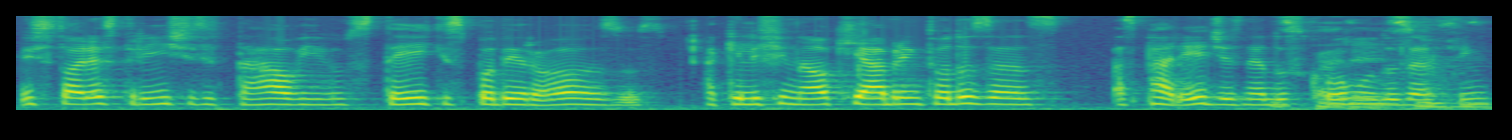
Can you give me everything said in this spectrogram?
histórias tristes e tal, e uns takes poderosos. Aquele final que abrem todas as, as paredes, né, dos as cômodos, paredes, assim.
